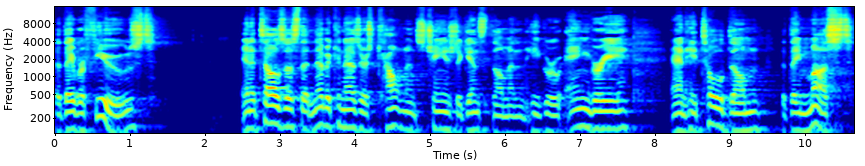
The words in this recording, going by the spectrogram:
that they refused and it tells us that Nebuchadnezzar's countenance changed against them, and he grew angry, and he told them that they must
